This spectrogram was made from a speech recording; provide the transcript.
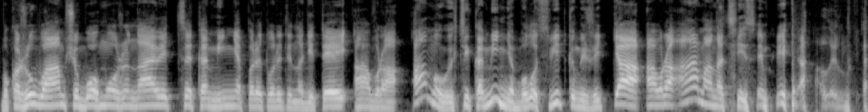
Бо кажу вам, що Бог може навіть це каміння перетворити на дітей Авраамових. Ці каміння було свідками життя Авраама на цій землі. Аллилуйя.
